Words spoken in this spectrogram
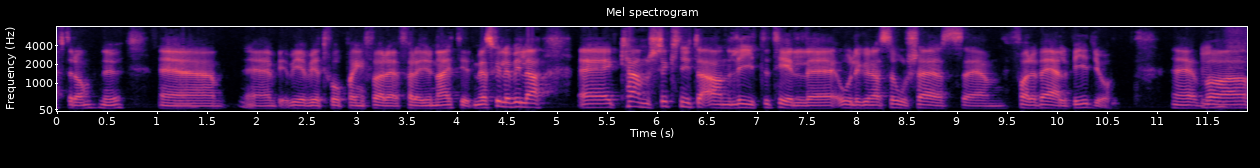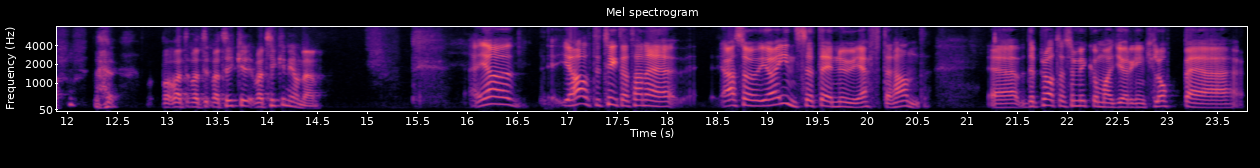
efter dem nu. Eh, eh, vi, vi är- två poäng före, före United. Men jag skulle vilja eh, kanske knyta an lite till eh, Ole Gunnar Solskjärs eh, farväl-video. Eh, vad, vad, vad, vad, vad, tycker, vad tycker ni om den? Jag, jag har alltid tyckt att han är... Alltså jag har insett det nu i efterhand. Eh, det pratas så mycket om att Jörgen Klopp är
